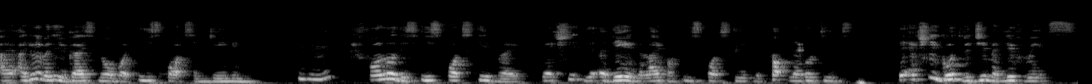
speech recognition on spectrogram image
I, I don't know whether you guys know about esports and gaming. Mm-hmm. If you follow this esports team, right? They actually a day in the life of esports team, the top level teams, they actually go to the gym and lift weights.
